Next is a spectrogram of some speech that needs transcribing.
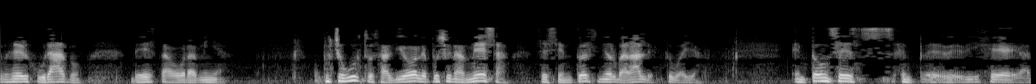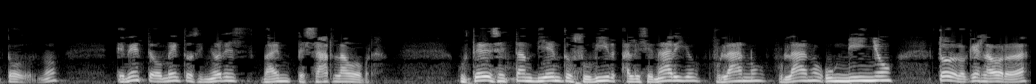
va a ser el jurado de esta obra mía. Mucho gusto, salió, le puse una mesa, se sentó el señor Baral, estuvo allá. Entonces eh, dije a todos, ¿no? En este momento, señores, va a empezar la obra. Ustedes están viendo subir al escenario fulano, fulano, un niño, todo lo que es la obra, ¿verdad?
